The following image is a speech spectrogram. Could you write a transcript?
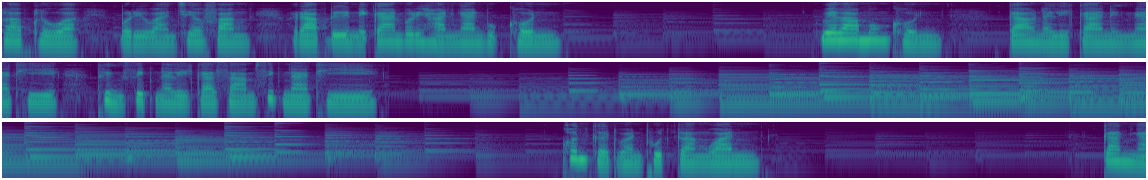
ครอบครัว บริวารเชื่อฟัง ราบรื่นในการบริหารงานบุคคล เวลามงคล9นาฬิกา1นาทีถึง 10นาฬิกา30นาที คนเกิดวันพุธกลางวัน การง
